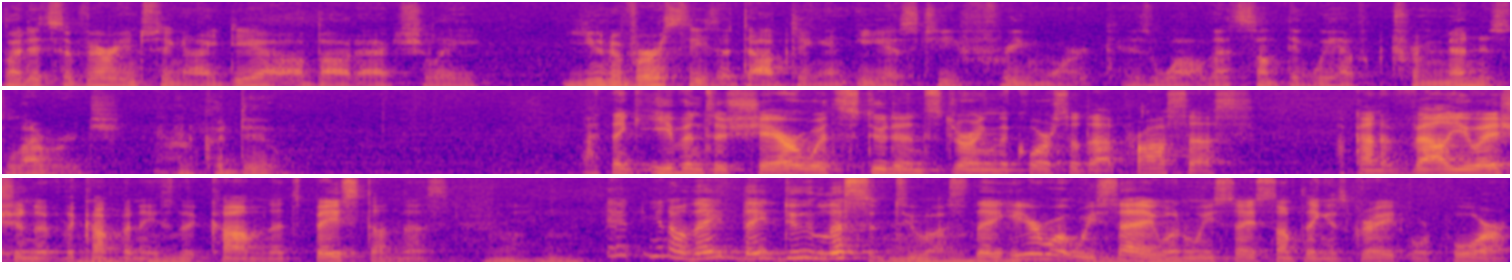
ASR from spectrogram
but it's a very interesting idea about actually universities adopting an ESG framework as well. That's something we have tremendous leverage and could do. I think even to share with students during the course of that process, a kind of valuation of the companies mm-hmm. that come that's based on this. Mm-hmm. It, you know, they, they do listen to us. Mm-hmm. They hear what we say when we say something is great or poor.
